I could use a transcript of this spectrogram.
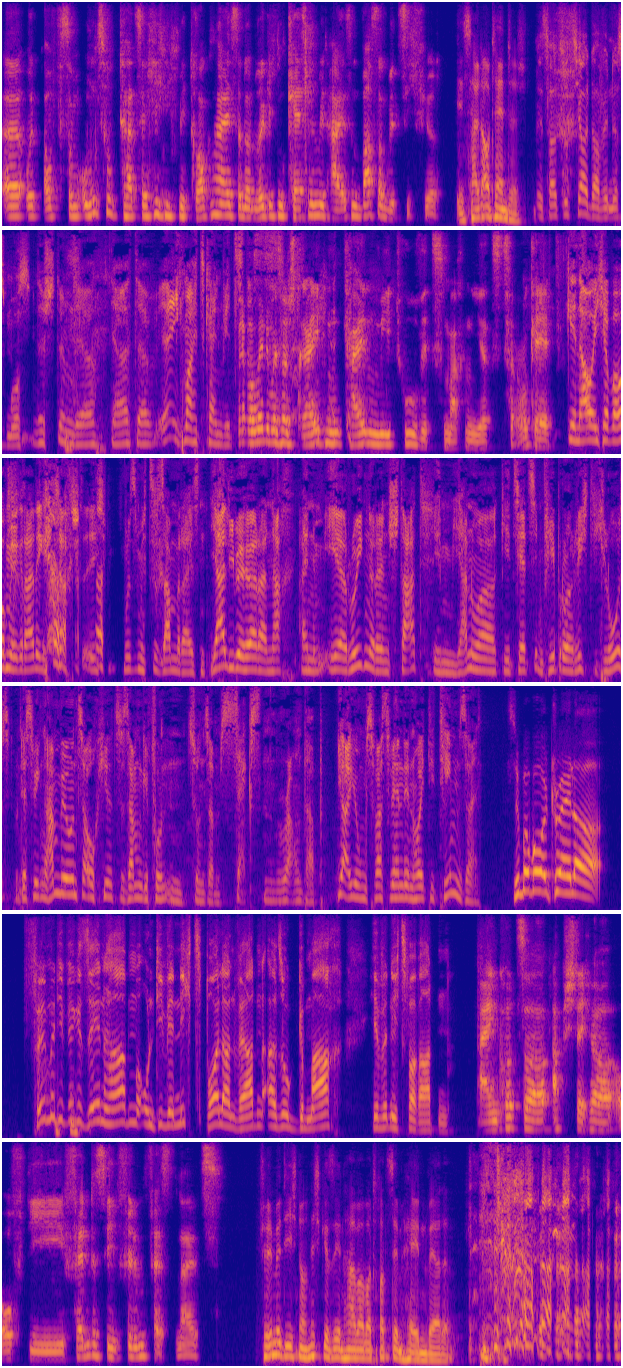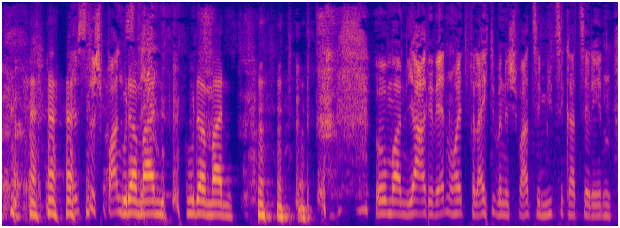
äh, und auf so einem Umzug tatsächlich nicht mit Trockenheit, sondern wirklich einen Kessel mit heißem Wasser mit sich führt. Ist halt authentisch. Ist halt Sozialdarwinismus. Das stimmt, ja. Ja, da, ja ich mache jetzt keinen Witz. Ja, Moment, du musst streichen, keinen MeToo-Witz machen jetzt. Okay. Genau, ich habe auch mir gerade gedacht, ich muss mich zusammenreißen. Ja, liebe Hörer, nach einem eher ruhigeren Start im Januar geht's jetzt im Februar richtig los. Und deswegen haben wir uns auch hier zusammengefunden zu unserem sechsten Roundup. Ja, Jungs, was werden denn heute die Themen sein? Super Bowl Trailer. Filme, die wir gesehen haben und die wir nicht spoilern werden, also Gemach, hier wird nichts verraten. Ein kurzer Abstecher auf die Fantasy Filmfest Nights. Filme, die ich noch nicht gesehen habe, aber trotzdem haten werde. das ist das Spannendste. Guter Mann, guter Mann. oh Mann, ja, wir werden heute vielleicht über eine schwarze Miezekatze reden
